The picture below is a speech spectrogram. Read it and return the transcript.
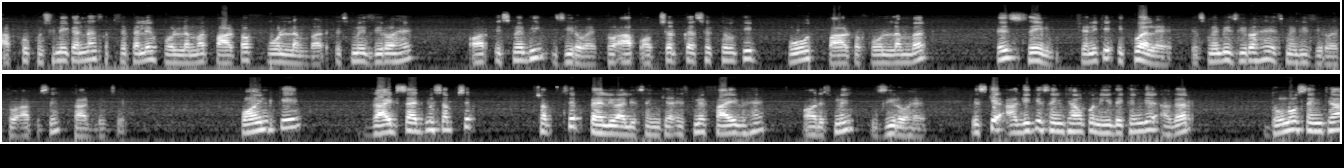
आपको कुछ नहीं करना, सबसे पहले whole number part of whole number इसमें ज़ीरो है और इसमें भी ज़ीरो है। तो आप ऑब्ज़र्व कर सकते हो कि both part of whole number is same यानी कि इक्वल है। इसमें भी ज़ीरो है, इसमें भी ज़ीरो है तो आप इसे काट दीजिए। पॉइंट के राइट साइड में सबसे सबसे पहली वाली संख्या, इसमें फाइव है और इसमें ज़ीरो है। इसके आगे की संख्याओं को नहीं देखेंगे, अगर दोनों संख्या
